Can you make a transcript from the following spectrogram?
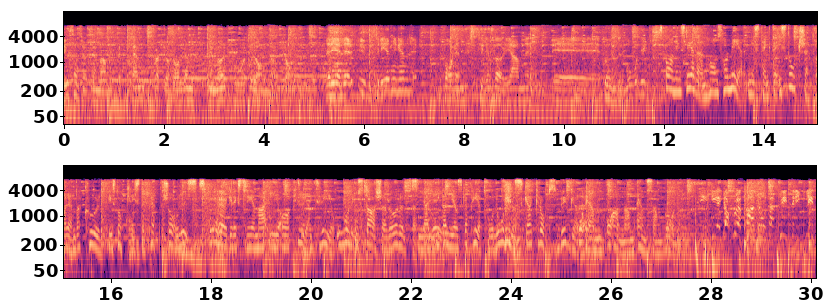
Polisen söker en man i 35-40-årsåldern med mörkt hår och lång mörk kropp. När det gäller utredningen var den till en början eh, undermålig. Spaningsledaren Hans Holmér misstänkte i stort sett varenda kurd i Stockholm. Christer Pettersson, polis, spår, högerextrema EAP, 33-åring, Ustasja-rörelse, CIA, italienska P2-logen, finska kroppsbyggare. Och en och annan ensam galning.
